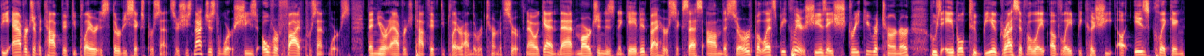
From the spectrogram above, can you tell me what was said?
The average of a top 50 player is 36%. So she's not just worse, she's over 5% worse than your average top 50 player on the return of serve. Now again, that margin is negated by her success on the serve, but let's be clear, she is a streaky returner who's able to be aggressive of late, because she uh, is clicking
